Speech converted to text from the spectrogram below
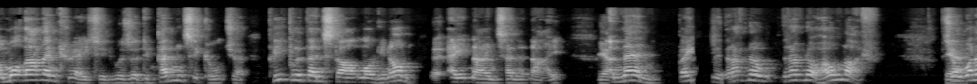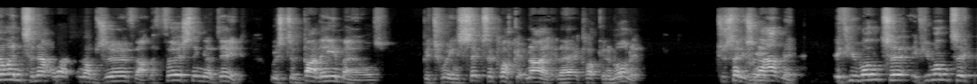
And what that then created was a dependency culture. People would then start logging on at 8, 9, 10 at night. Yeah. And then basically they have no they have no home life. So Yeah. when I went to NatWest and observed that, the first thing I did was to ban emails between six o'clock at night and eight o'clock in the morning. Just said it's Great. not happening. If you want to, if you want to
